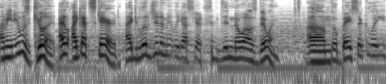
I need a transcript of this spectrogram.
I mean, it was good. I, I got scared. I legitimately got scared. I didn't know what I was doing. Um, so basically...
